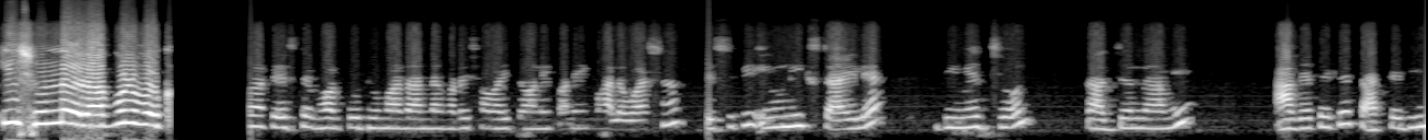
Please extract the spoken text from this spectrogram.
কি সুন্দর, অপূর্ব। টেস্টে ভরপুর ধুমার রান্নাঘরে সবাইকে অনেক অনেক ভালোবাসা। রেসিপি ইউনিক স্টাইলে ডিমের ঝোল। তার জন্য আমি আগে থেকে চারটে ডিম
